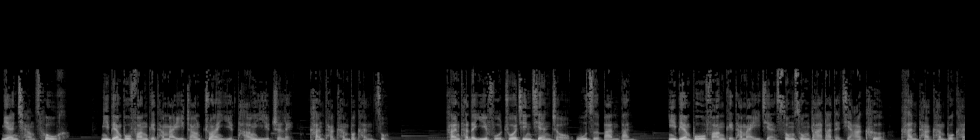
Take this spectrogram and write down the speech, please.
勉强凑合，你便不妨给他买一张转椅、躺椅之类，看他肯不肯坐。看他的衣服捉襟见肘、污渍斑斑，你便不妨给他买一件松松大大的夹克，看他肯不肯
